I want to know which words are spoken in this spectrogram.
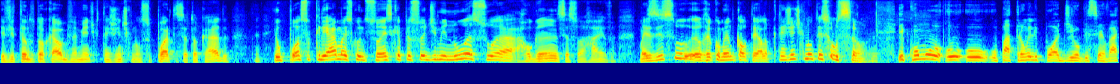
evitando tocar, obviamente, que tem gente que não suporta ser tocado, né? eu posso criar mais condições que a pessoa diminua a sua arrogância, a sua raiva. Mas isso eu recomendo cautela, porque tem gente que não tem solução. Né? E como o, o, o patrão ele pode observar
